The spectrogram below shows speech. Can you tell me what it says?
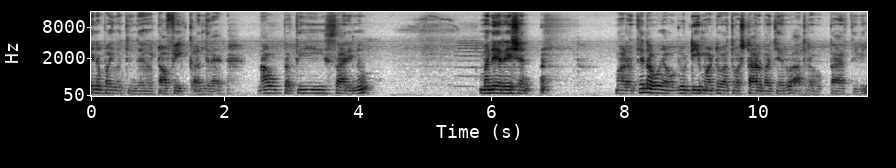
ಏನಪ್ಪ ಇವತ್ತಿನ ಟಾಪಿಕ್ ಅಂದರೆ, ನಾವು ಪ್ರತಿ ಸಾರಿನೂ ಮನೆ ರೇಷನ್ ಮಾಡೋಕ್ಕೆ ನಾವು ಯಾವಾಗಲೂ ಡಿ ಮಾರ್ಟು ಅಥವಾ ಸ್ಟಾರ್ ಬಜಾರು ಆ ಥರ ಹೋಗ್ತಾ ಇರ್ತೀವಿ.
